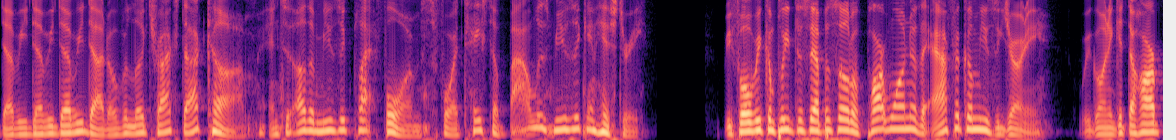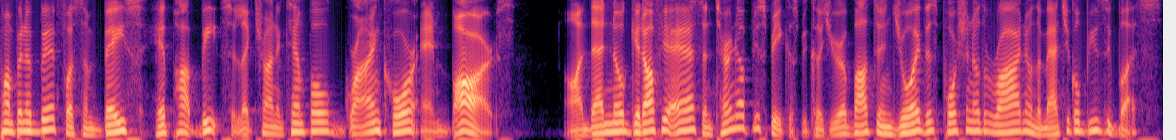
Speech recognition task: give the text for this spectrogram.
www.overlooktracks.com, and to other music platforms for a taste of boundless music and history. Before we complete this episode of part one of the Africa Music Journey, we're going to get the heart pumping a bit for some bass, hip hop beats, electronic tempo, grindcore, and bars. On that note, get off your ass and turn up your speakers because you're about to enjoy this portion of the ride on the Magical Music Bus.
